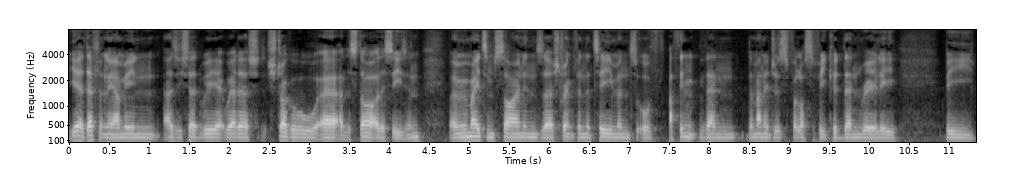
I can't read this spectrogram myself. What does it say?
Yeah, definitely. I mean, as you said, we we had a struggle uh, at the start of the season, but we made some signings, uh, strengthened the team, and sort of I think then the manager's philosophy could then really be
